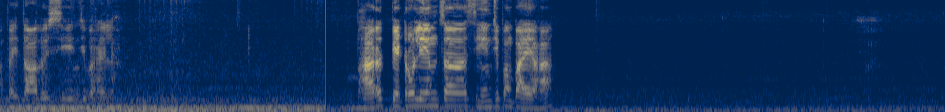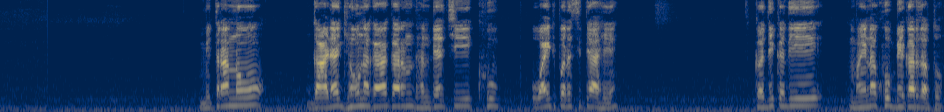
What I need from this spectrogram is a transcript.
आता इथं आलोय सीएनजी भरायला. भारत पेट्रोलियमचा सीएनजी पंप आहे हा. मित्रांनो गाड्या घेऊ नका कारण धंद्याची खूप वाईट परिस्थिती आहे. कधी कधी महिना खूप बेकार जातो.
